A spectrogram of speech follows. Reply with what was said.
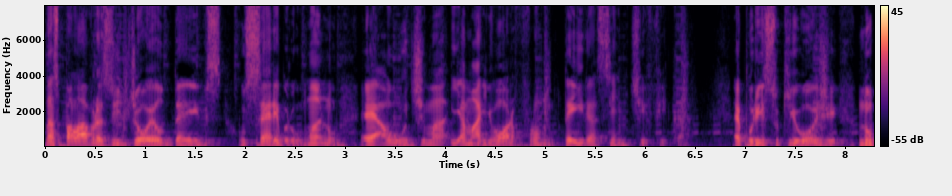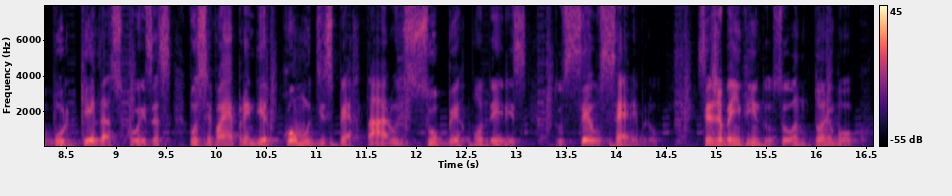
Nas palavras de Joel Davis, o cérebro humano é a última e a maior fronteira científica. É por isso que hoje, no Porquê das Coisas, você vai aprender como despertar os superpoderes do seu cérebro. Seja bem-vindo, sou Antônio Boco.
